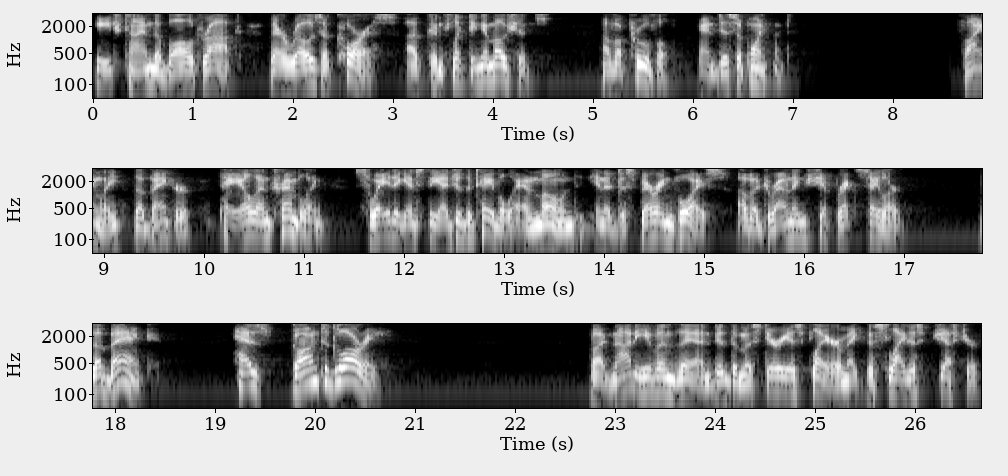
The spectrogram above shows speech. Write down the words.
Each time the ball dropped, there rose a chorus of conflicting emotions, of approval and disappointment. Finally, the banker, pale and trembling, swayed against the edge of the table and moaned in a despairing voice of a drowning shipwrecked sailor, The bank has gone to glory. But not even then did the mysterious player make the slightest gesture,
